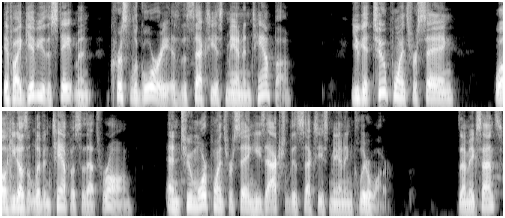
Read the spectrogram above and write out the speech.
if I give you the statement, Chris Ligori is the sexiest man in Tampa, you get two points for saying, well, he doesn't live in Tampa, so that's wrong. And two more points for saying he's actually the sexiest man in Clearwater. Does that make sense?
